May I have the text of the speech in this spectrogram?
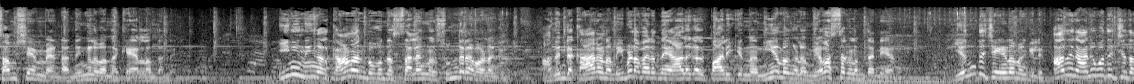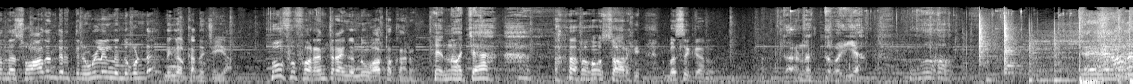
സംശയം വേണ്ട നിങ്ങൾ വന്ന കേരളം തന്നെ. ഇനി നിങ്ങൾ കാണാൻ പോകുന്ന സ്ഥലങ്ങൾ സുന്ദരമാണെങ്കിൽ അതിന്റെ കാരണം ഇവിടെ വരുന്ന ആളുകൾ പാലിക്കുന്ന നിയമങ്ങളും വ്യവസ്ഥകളും തന്നെയാണ്. എന്ത് ചെയ്യണമെങ്കിലും അതിന് അനുവദിച്ചു തന്ന സ്വാതന്ത്ര്യത്തിനുള്ളിൽ നിന്നുകൊണ്ട് നിങ്ങൾക്കത് ചെയ്യാം. പ്രൂഫ് ഫോർ എന്തിറങ്ങുന്നു ഓത്തോക്കാരൻ എന്ന് വെച്ചാ ഓ സോറി ബസ് കയറും. തണുത്ത് വയ്യ. ഓ.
